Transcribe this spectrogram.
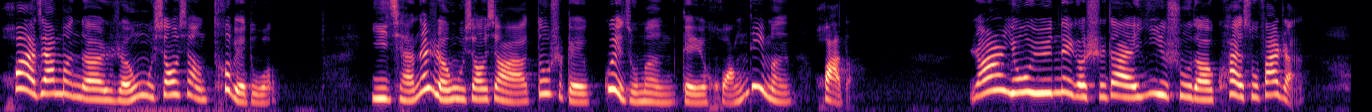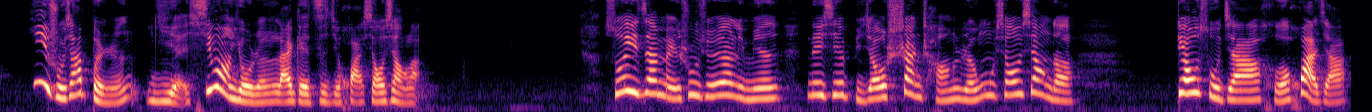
画家们的人物肖像特别多，以前的人物肖像啊，都是给贵族们、给皇帝们画的。然而，由于那个时代艺术的快速发展，艺术家本人也希望有人来给自己画肖像了。所以在美术学院里面，那些比较擅长人物肖像的雕塑家和画家，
